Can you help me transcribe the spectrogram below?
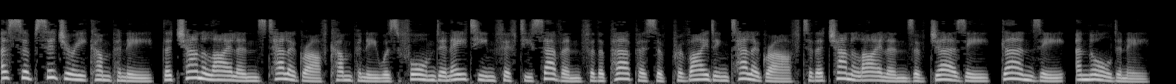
A subsidiary company, the Channel Islands Telegraph Company was formed in 1857 for the purpose of providing telegraph to the Channel Islands of Jersey, Guernsey, and Alderney.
